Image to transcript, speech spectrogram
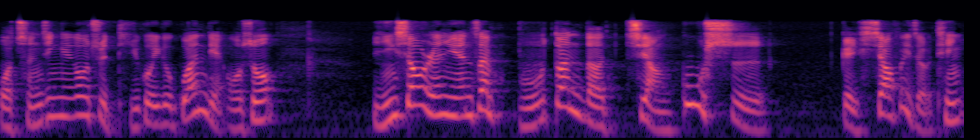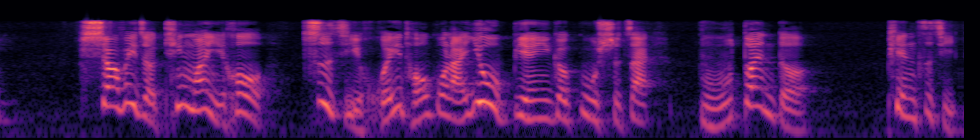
我曾经跟各位去提过一个观点，我说营销人员在不断的讲故事给消费者听，消费者听完以后。自己回头过来又编一个故事，在不断的骗自己。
